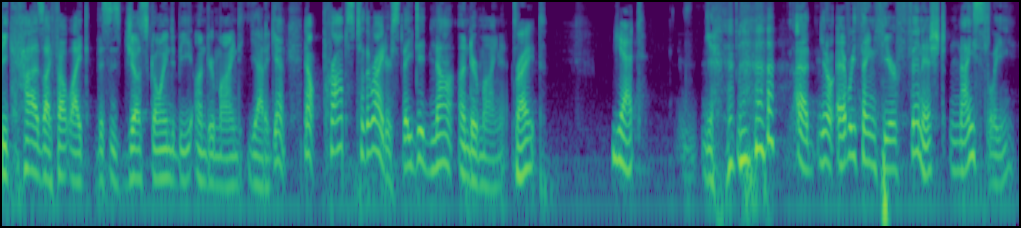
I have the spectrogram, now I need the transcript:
because I felt like this is just going to be undermined yet again. Now, props to the writers. They did not undermine it. right? Yet. Yeah. uh, you know, everything here finished nicely,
